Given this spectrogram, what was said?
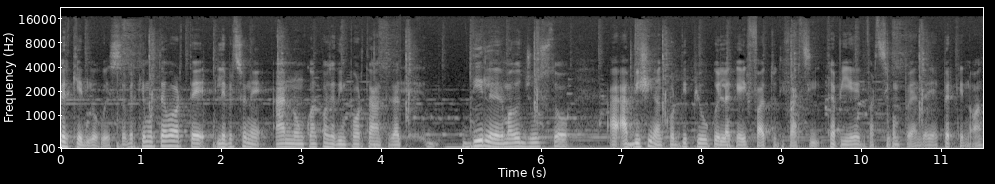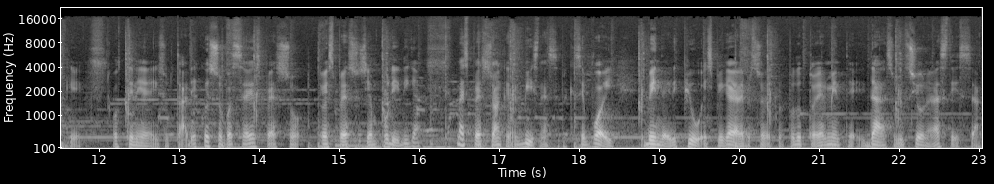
perché dico questo? Perché molte volte le persone hanno un qualcosa di importante da, dirle nel modo giusto avvicina ancora di più quella che è il fatto di farsi capire, di farsi comprendere e perché no anche ottenere risultati. E questo può essere espresso, espresso sia in politica, ma espresso anche nel business, perché se vuoi vendere di più e spiegare alle persone che quel prodotto realmente dà la soluzione alla stessa,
